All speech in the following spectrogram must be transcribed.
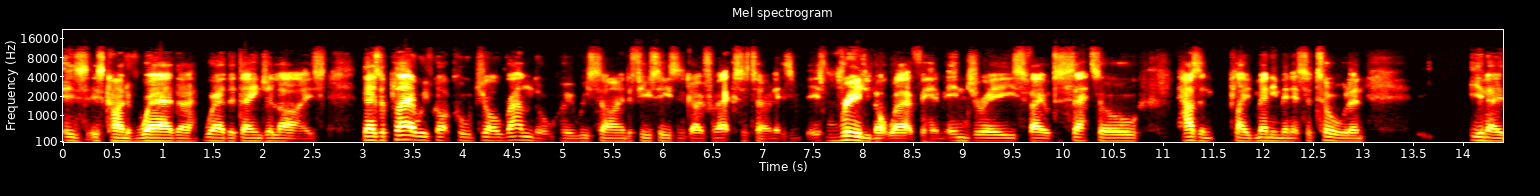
is is kind of where the where the danger lies. There's a player we've got called Joel Randall who we signed a few seasons ago from Exeter, and it's it's really not worked for him. Injuries, failed to settle, hasn't played many minutes at all, and you know,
